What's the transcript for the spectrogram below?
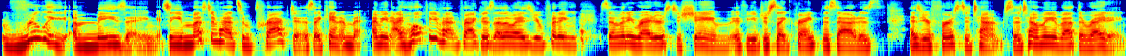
really amazing. So you must have had some practice. I can't, Im- I mean, I hope you've had practice. Otherwise, you're putting so many writers to shame if you just like crank this out as, as your first attempt. So tell me about the writing.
